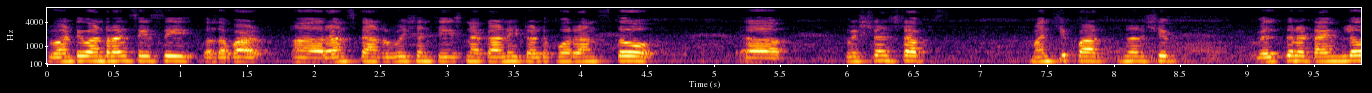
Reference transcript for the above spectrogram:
ట్వంటీ వన్ రన్స్ వేసి కొంత రన్స్ కాంట్రిబ్యూషన్ చేసినా కానీ ట్వంటీ ఫోర్ రన్స్తో క్రిస్టియన్ స్టాప్స్ మంచి పార్ట్నర్షిప్ వెళ్తున్న టైంలో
